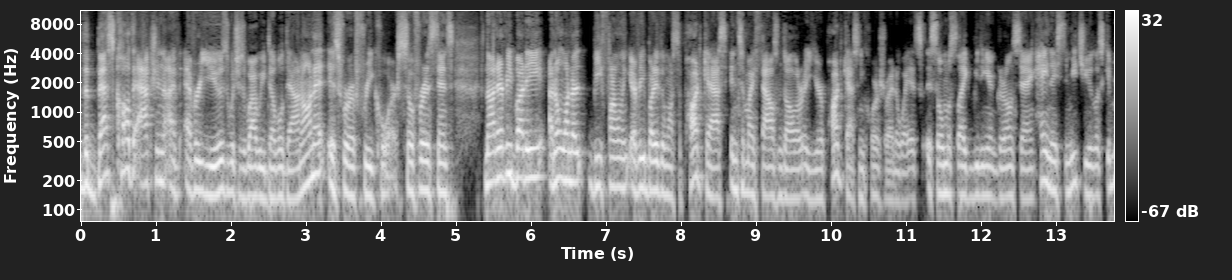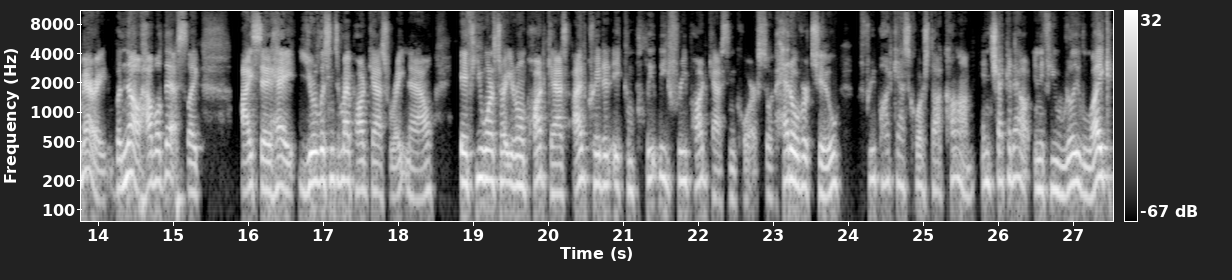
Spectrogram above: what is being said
The best call to action I've ever used, which is why we double down on it, is for a free course. So, for instance, not everybody, I don't want to be funneling everybody that wants to podcast into my thousand dollar a year podcasting course right away. It's it's almost like meeting a girl and saying, "Hey, nice to meet you. Let's get married." But no, how about this? Like I say, hey, you're listening to my podcast right now. If you want to start your own podcast, I've created a completely free podcasting course. So head over to freepodcastcourse.com and check it out. And if you really like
